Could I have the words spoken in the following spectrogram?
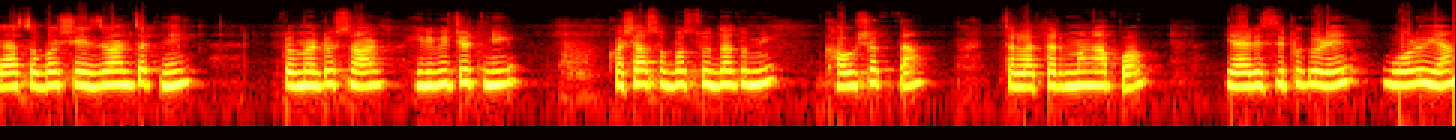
यासोबत शेजवान चटणी टोमॅटो सॉल्ट हिरवी चटणी कशासोबतसुद्धा तुम्ही खाऊ शकता. चला तर मग आपण या रेसिपीकडे वळूया.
